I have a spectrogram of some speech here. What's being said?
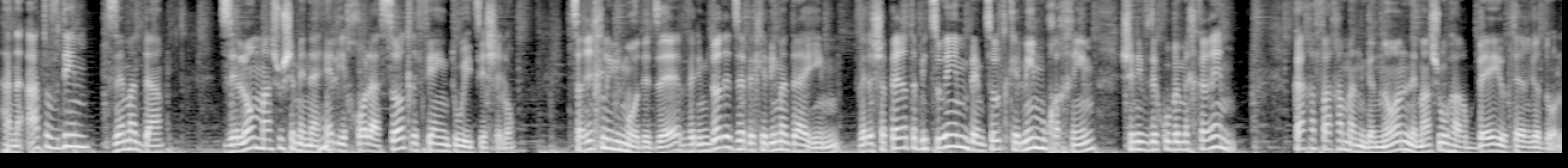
הנעת עובדים זה מדע. זה לא משהו שמנהל יכול לעשות לפי האינטואיציה שלו. צריך ללמוד את זה ולמדוד את זה בכלים מדעיים ולשפר את הביצועים באמצעות כלים מוכחים שנבדקו במחקרים. כך הפך המנגנון למשהו הרבה יותר גדול,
